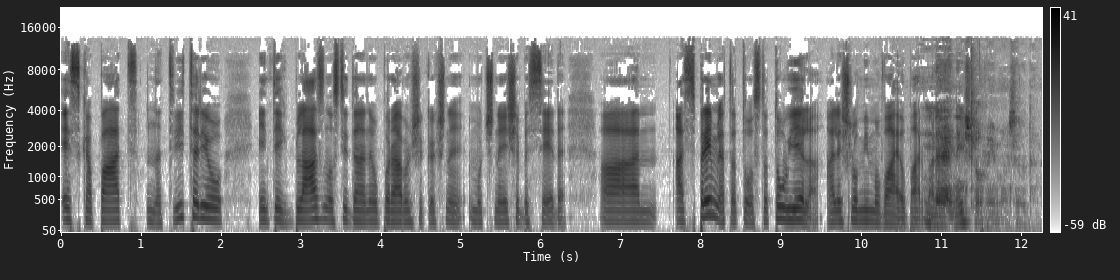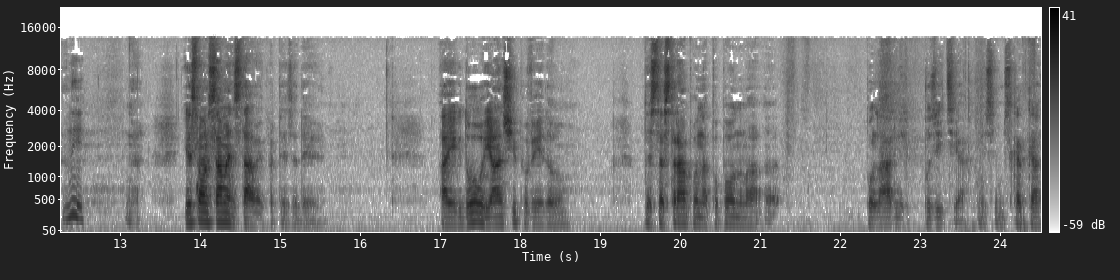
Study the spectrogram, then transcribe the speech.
eskapad na Twitterju in teh blaznosti, da ne uporabim še kakšne močnejše besede. Um, a spremljata to, sta to ujela ali je šlo mimo vaju, Barbara? Ne, ni šlo mimo, seveda. Ni. Ne. Jaz imam samo en stavek pri tej zadevi. A je kdo Janši povedal, da sta stranpo na popolnoma eh, polarnih pozicijah? Mislim, skratka,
